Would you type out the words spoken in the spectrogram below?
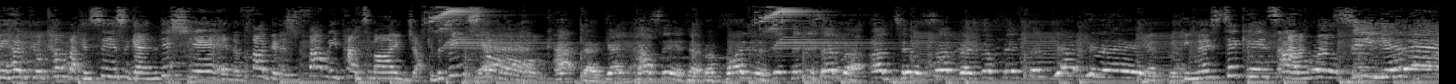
We hope you'll come back and see us again this year in the fabulous family pantomime Jack and the Beanstalk. Yeah, at the Gatehouse Theatre from Friday the 6th of December until Sunday the 5th of January. Get booking those tickets and we'll see you there.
